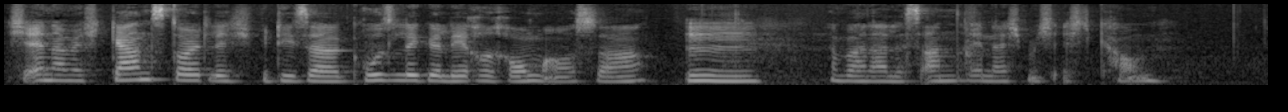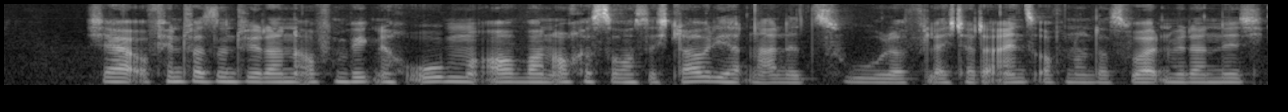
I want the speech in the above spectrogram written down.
Ich erinnere mich ganz deutlich, wie dieser gruselige leere Raum aussah. Mhm. Aber an alles andere erinnere ich mich echt kaum. Ja, auf jeden Fall sind wir dann auf dem Weg nach oben, waren auch Restaurants. Ich glaube, die hatten alle zu oder vielleicht hatte eins offen und das wollten wir dann nicht.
